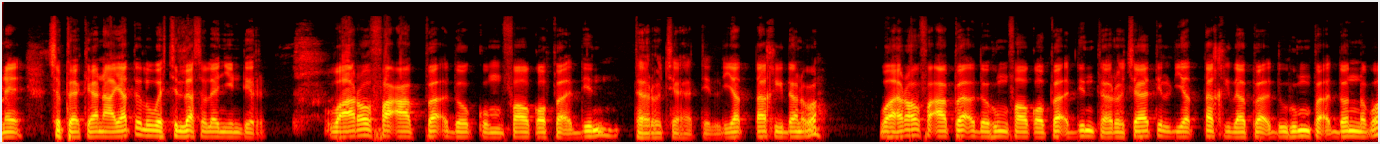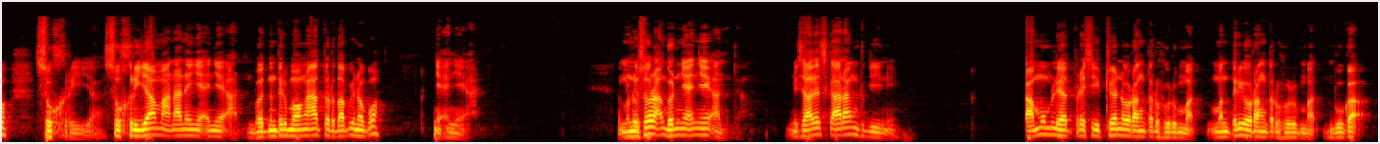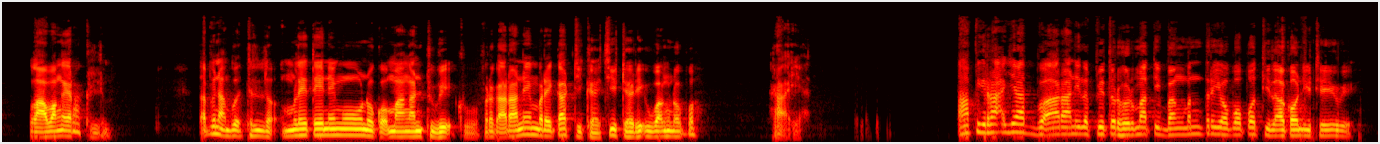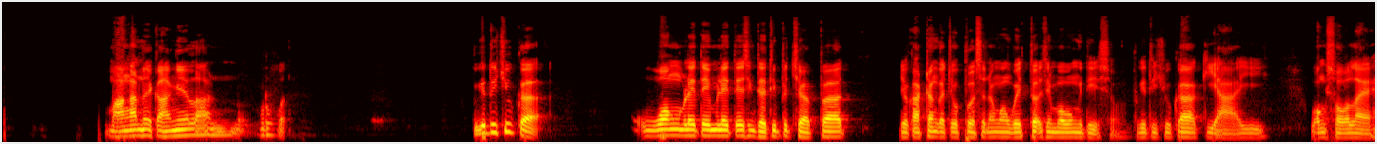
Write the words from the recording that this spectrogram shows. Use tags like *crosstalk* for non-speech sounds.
Mulane sebagian ayat itu luwih jelas oleh nyindir. Wa rafa'a ba'dukum fawqa ba'din darajatil yattakhidan? Wa rafa'a ba'duhum fawqa ba'din darajatil yattakhidha ba'duhum ba'don apa? Sukhriya. Sukhriya maknane nyek-nyekan. Mboten trimo ngatur tapi napa? Nyek-nyekan. Menusuk ora nggon nyek-nyekan. Misalnya sekarang begini. Kamu melihat presiden orang terhormat, menteri orang terhormat, buka lawang era gelem. Tapi nak buat delok, mletene ngono kok mangan duitku. Perkarane mereka digaji dari uang nopo? Rakyat. Tapi rakyat bu arani lebih terhormat timbang menteri apa-apa dilakoni dhewe. Mangane kangelan, ruwet. Begitu juga wong mlete-mlete sing dadi pejabat, Ya kadang kecoba seneng wong wedok sing wong desa. Begitu juga kiai, wong soleh.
